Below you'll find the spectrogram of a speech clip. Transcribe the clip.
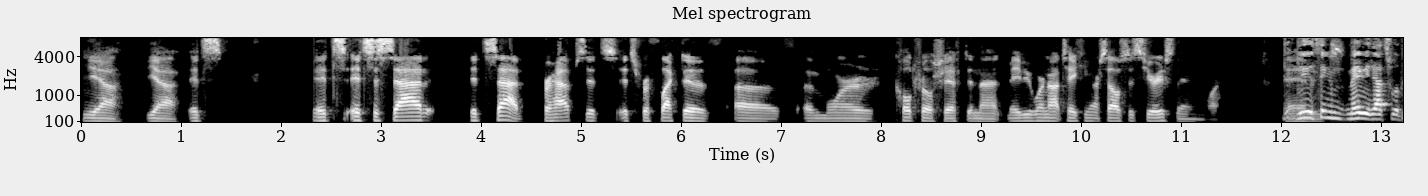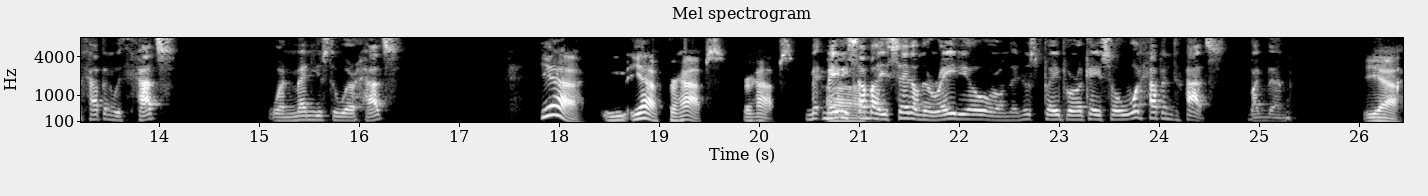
Yeah, yeah, it's it's it's a sad it's sad. Perhaps it's it's reflective of a more cultural shift in that maybe we're not taking ourselves as seriously anymore. Do and... you think maybe that's what happened with hats when men used to wear hats? Yeah, yeah, perhaps, perhaps. Maybe uh, somebody said on the radio or on the newspaper, okay, so what happened to hats back then? Yeah,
